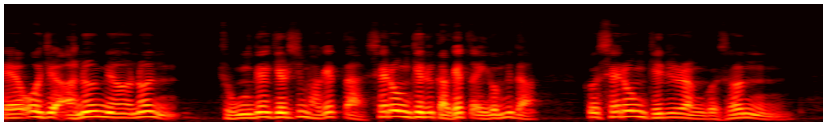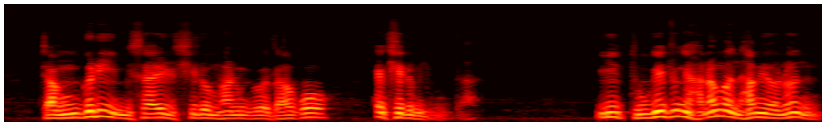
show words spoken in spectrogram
해오지 않으면은 중대 결심하겠다. 새로운 길을 가겠다. 이겁니다. 그 새로운 길이라는 것은 장거리 미사일 실험하는 것하고 핵실험입니다. 이 두 개 중에 하나만 하면은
